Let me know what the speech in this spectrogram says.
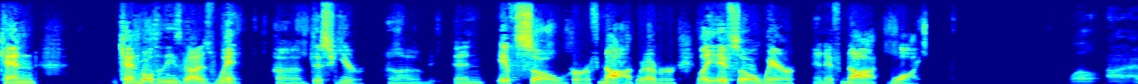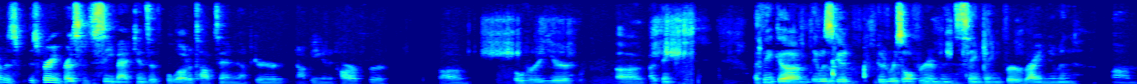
Can can both of these guys win uh, this year? Uh, and if so, or if not, whatever, like if so, where? And if not, why? Well, uh, I was it's pretty impressive to see Matt Kenseth pull out a top ten after not being in a car for um, over a year. Uh, I think I think um, it was a good good result for him, and the same thing for Ryan Newman. Um,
